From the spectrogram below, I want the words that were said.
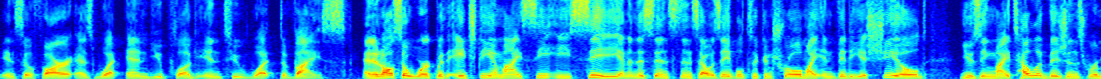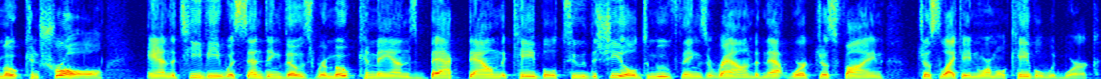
insofar as what end you plug into what device. And it also worked with HDMI CEC, and in this instance I was able to control my NVIDIA Shield using my television's remote control and the TV was sending those remote commands back down the cable to the shield to move things around, and that worked just fine, just like a normal cable would work.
